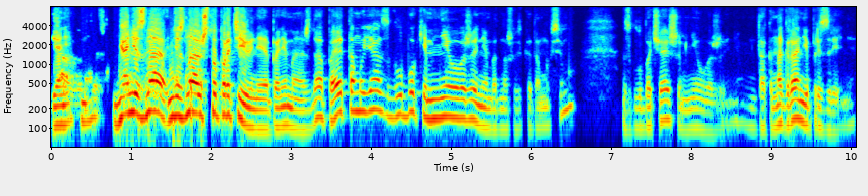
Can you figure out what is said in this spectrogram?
Я, не, я не, знаю, не знаю, что противнее, понимаешь, да? Поэтому я с глубоким неуважением отношусь к этому всему, с глубочайшим неуважением, так на грани презрения.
